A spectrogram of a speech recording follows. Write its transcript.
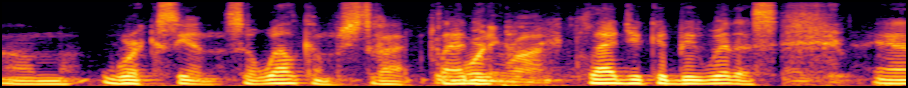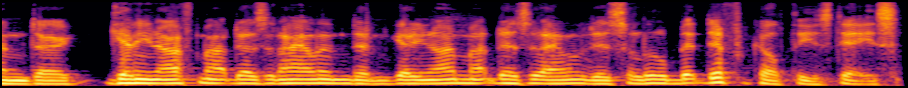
um, works in. So, welcome, Scott. Good glad morning, you, Ron. Glad you could be with us. And uh, getting off Mount Desert Island and getting on Mount Desert Island is a little bit difficult these days.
